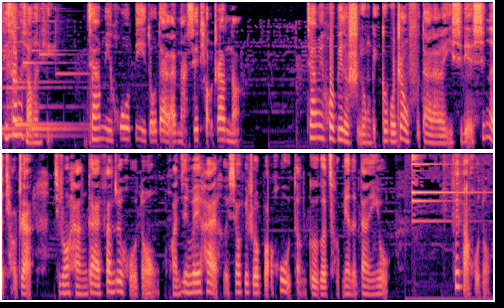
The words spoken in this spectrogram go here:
第三个小问题：加密货币都带来哪些挑战呢？加密货币的使用给各国政府带来了一系列新的挑战，其中涵盖犯罪活动、环境危害和消费者保护等各个层面的担忧。非法活动，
